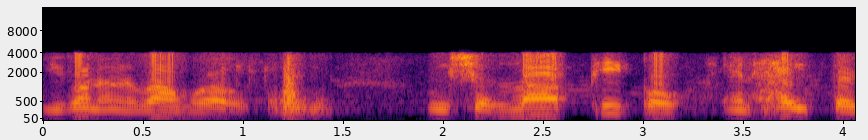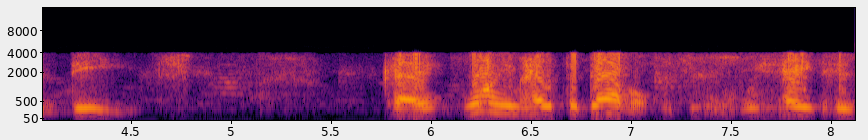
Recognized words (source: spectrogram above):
you're going on the wrong road. We should love people and hate their deeds. Okay, we don't even hate the devil. We hate his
